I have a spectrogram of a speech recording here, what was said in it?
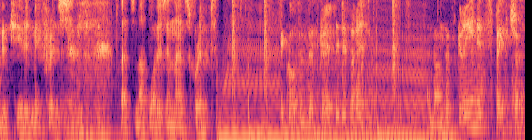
You cheated me, Fritz. That's not what is in that script. Because in the script it is written. And on the screen it's pictures.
